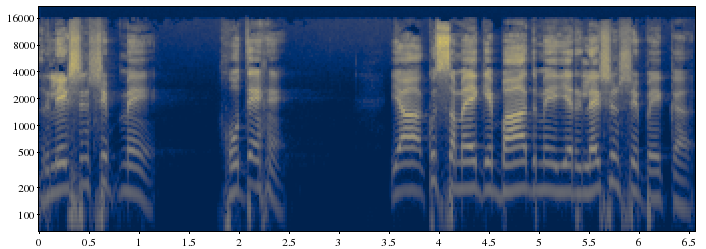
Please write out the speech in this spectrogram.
रिलेशनशिप में होते हैं या कुछ समय के बाद में यह रिलेशनशिप एक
